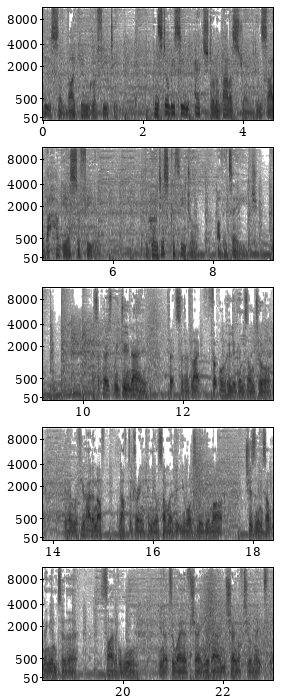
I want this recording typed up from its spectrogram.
piece of Viking graffiti can still be seen etched on a balustrade inside the Hagia Sophia, the greatest cathedral of its age. I suppose we do know that sort of like football hooligans on tour, you know, if you had enough, enough to drink and you're somewhere that you want to leave your mark, chiseling something into the side of a wall, you know, it's a way of showing you're there and showing off to your mates that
